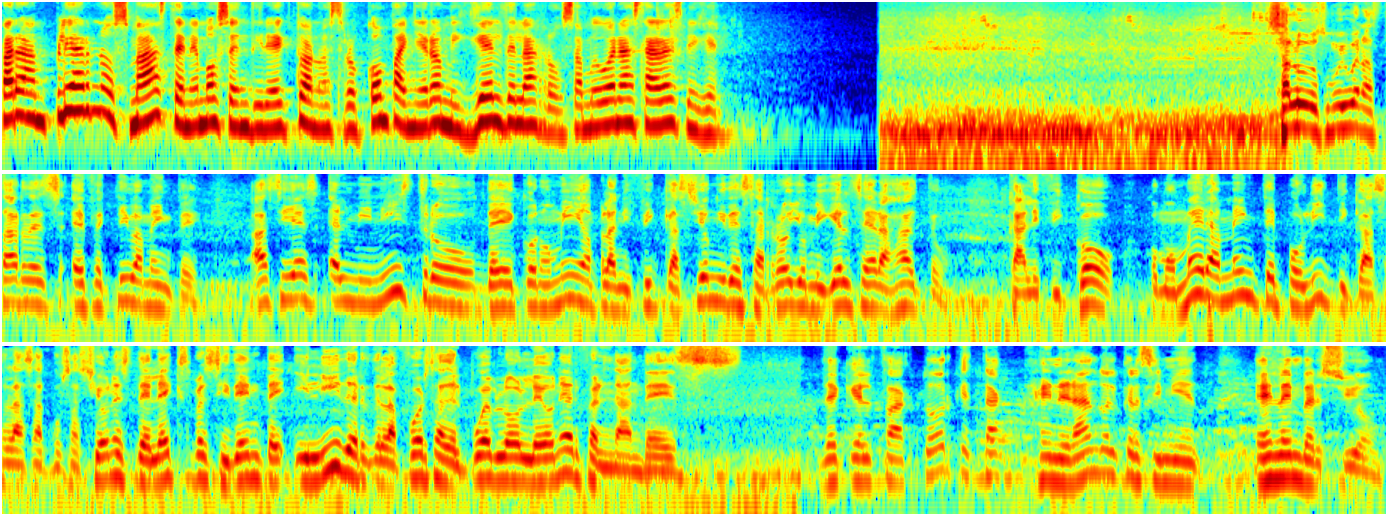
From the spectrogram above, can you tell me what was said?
Para ampliarnos más, tenemos en directo a nuestro compañero Miguel de la Rosa. Muy buenas tardes, Miguel. Saludos, muy buenas tardes. Efectivamente, así es, el ministro de Economía, Planificación y Desarrollo, Miguel Serra Jackson, calificó como meramente políticas las acusaciones del expresidente y líder de la Fuerza del Pueblo, Leonel Fernández. De que el factor que está generando el crecimiento es la inversión.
